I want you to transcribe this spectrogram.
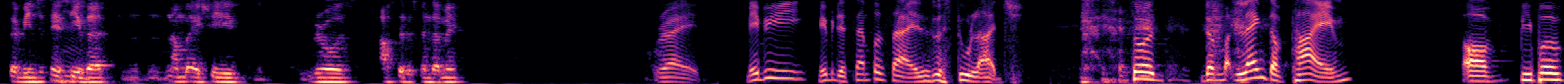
so it'd be interesting to see if Mm. that number actually grows after this pandemic. Right. Maybe maybe the sample size was too large. So the length of time of people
